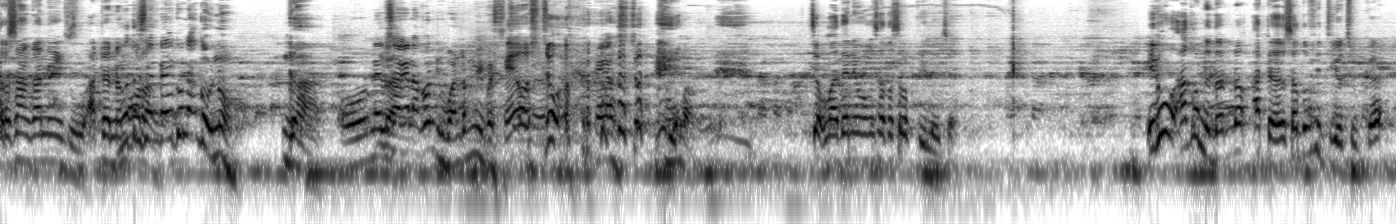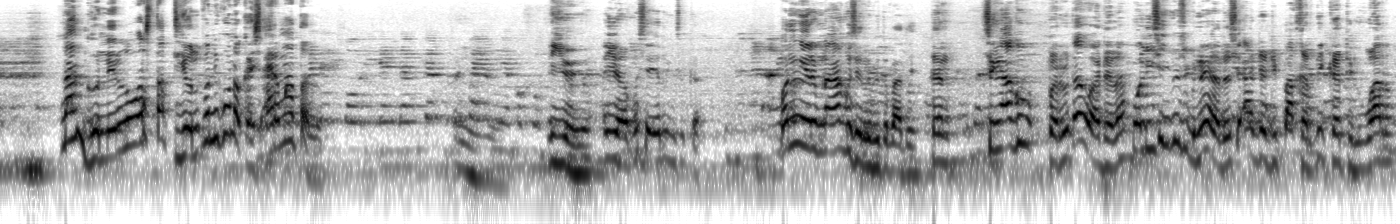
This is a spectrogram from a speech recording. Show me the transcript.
Tersangka nih iku ada Iku orang. tersangka iku nak gono. Enggak. Oh, nek tersangka nak gono diwandemi Mas. Chaos, Cuk. Chaos cuk. Cuk mateni wong satu lebih loh, Cuk. Iku aku nonton no, ada satu video juga. Nanggone luar stadion pun iku ono guys air mata loh. Iya iya. Iya aku sih juga. Kon ngirim nang aku sih lebih tepatnya. Dan sing aku baru tahu adalah polisi itu sebenarnya harusnya ada di pagar tiga di luar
